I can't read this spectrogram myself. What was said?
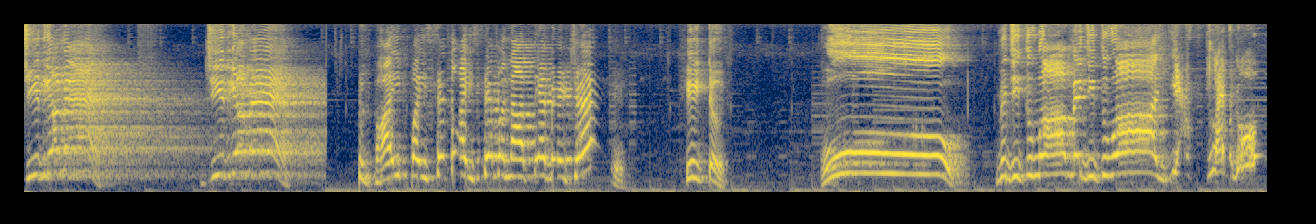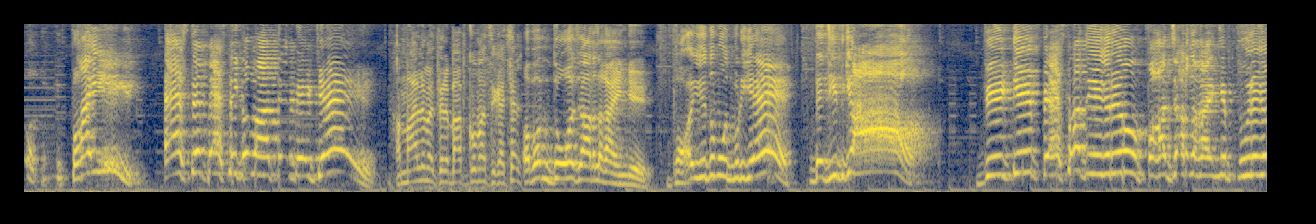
जीत गया मैं! जीत गया मैं! भाई, पैसे तो ऐसे बनाते हैं, बेटे. हिट ओ, मैं जीतूँगा मैं जीतूँगा. यस लेट्स गो भाई ऐसे पैसे कमाते बेटे हमारे मतलब तेरे बाप को मत सिखा चल। अब हम दो हज़ार लगाएँगे। भाई ये तो बहुत बढ़िया है। मैं जीत गया। बेटे पैसा देख रहे हो। पाँच हज़ार लगाएँगे पूरे के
